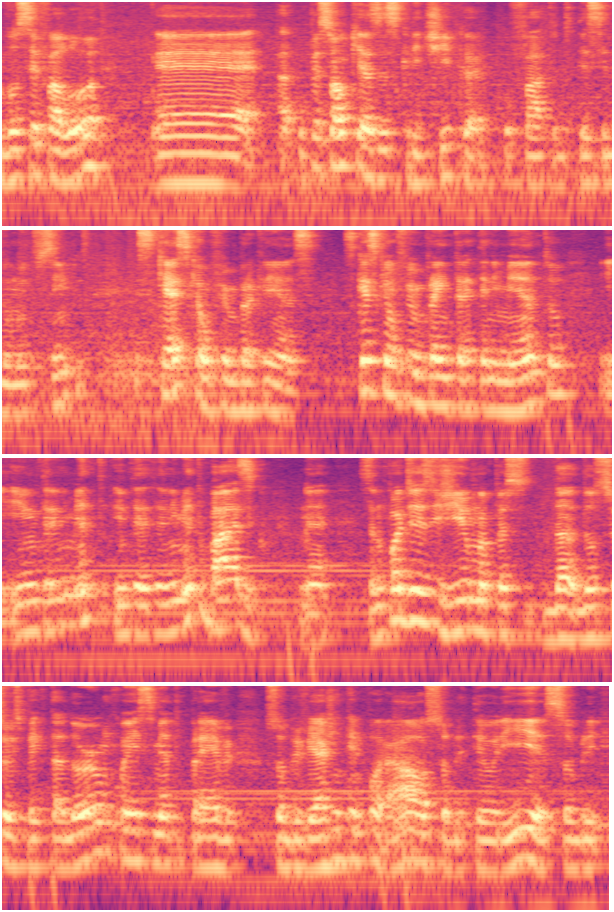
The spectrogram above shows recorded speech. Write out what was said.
você falou, é, o pessoal que às vezes critica o fato de ter sido muito simples, esquece que é um filme para criança. Esquece que é um filme para entretenimento e, e entretenimento, entretenimento básico. Né? Você não pode exigir uma pessoa, da, do seu espectador um conhecimento prévio sobre viagem temporal, sobre teorias, sobre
